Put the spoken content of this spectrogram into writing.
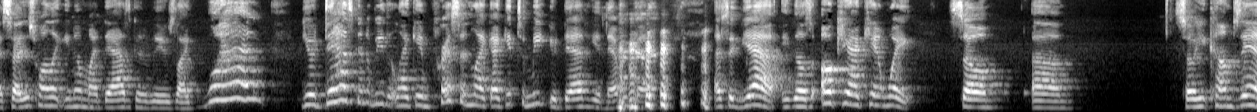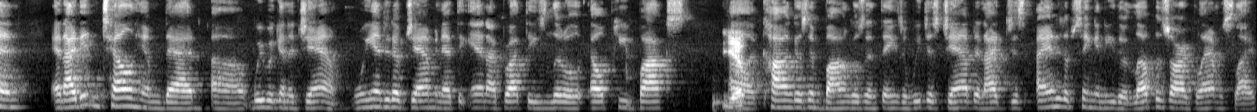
I said, I just want to let you know my dad's going to be. He was like, what? Your dad's going to be like in prison? Like I get to meet your dad. He had never met. I said, yeah. He goes, okay, I can't wait. So, um, so he comes in and I didn't tell him that uh, we were going to jam. We ended up jamming at the end. I brought these little LP box Yep. uh, congas and bongos and things, and we just jammed. And I just I ended up singing either "Love Bizarre" or "Glamorous Life,"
